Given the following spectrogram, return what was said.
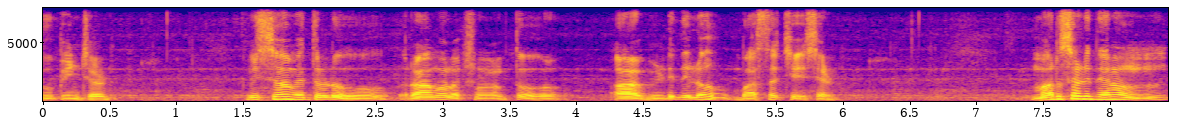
చూపించాడు. విశ్వామిత్రుడు రామలక్ష్మణులతో ఆ విడిదిలో బస చేశాడు. మరుసటి దినం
